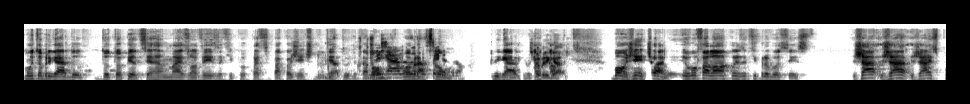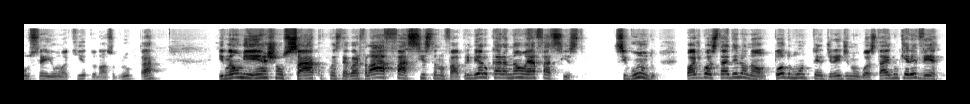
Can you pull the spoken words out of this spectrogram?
Muito obrigado, doutor Pedro Serrano, mais uma vez aqui por participar com a gente do Tertúlio, tá bom? Obrigado, um abração. Pedro. Obrigado. Muito tchau, obrigado. Tchau. Bom, gente, olha, eu vou falar uma coisa aqui para vocês. Já, já, já expulsei um aqui do nosso grupo, tá? E não me encham o saco com esse negócio de falar, ah, fascista não fala. Primeiro, o cara não é fascista. Segundo, pode gostar dele ou não. Todo mundo tem o direito de não gostar e não querer ver.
